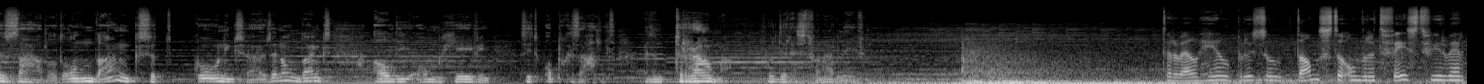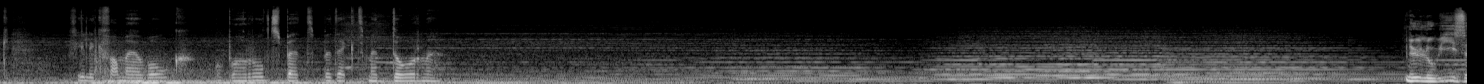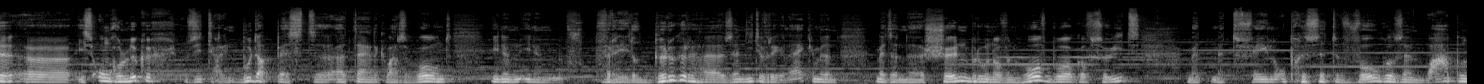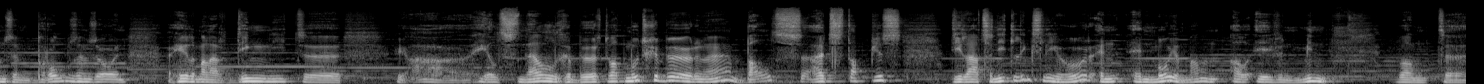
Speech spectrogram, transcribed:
opgezadeld, ondanks het koningshuis en ondanks al die omgeving, zit opgezadeld met een trauma voor de rest van haar leven. Terwijl heel Brussel danste onder het feestvuurwerk, viel ik van mijn wolk op een rotsbed bedekt met doornen Nu, Louise uh, is ongelukkig, zit daar in Budapest uh, uiteindelijk waar ze woont, in een, in een veredeld burgerhuis. Niet te vergelijken met een, met een uh, Schönbrunn of een Hoofdburg of zoiets. Met, met veel opgezette vogels en wapens en brons en zo. En helemaal haar ding niet. ja, heel snel gebeurt wat moet gebeuren. Hè. Bals, uitstapjes, die laat ze niet links liggen hoor. En, en mooie mannen al even min. Want uh,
